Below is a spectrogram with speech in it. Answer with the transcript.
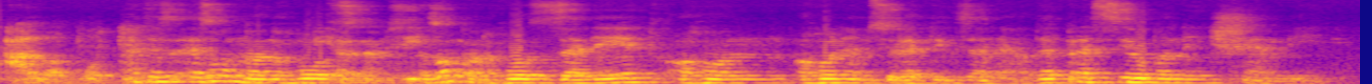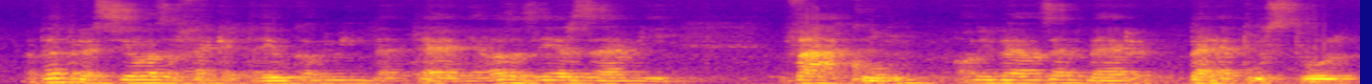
állapot. Hát ez, ez onnan hoz, ez onnan hoz zenét, ahol, ahol nem születik zene. A depresszióban nincs semmi. A depresszió az a fekete lyuk, ami mindent elnyel, az az érzelmi vákum, amiben az ember belepusztul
